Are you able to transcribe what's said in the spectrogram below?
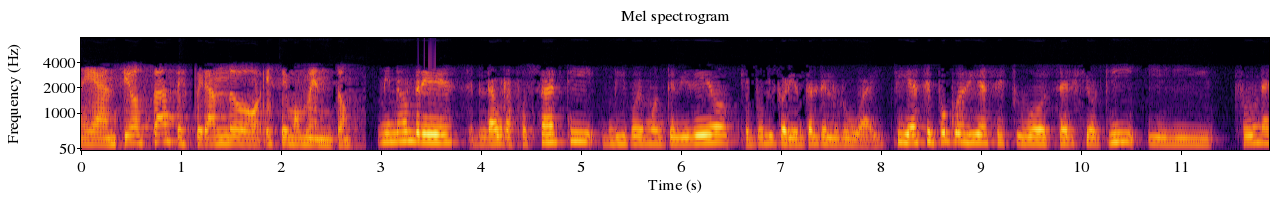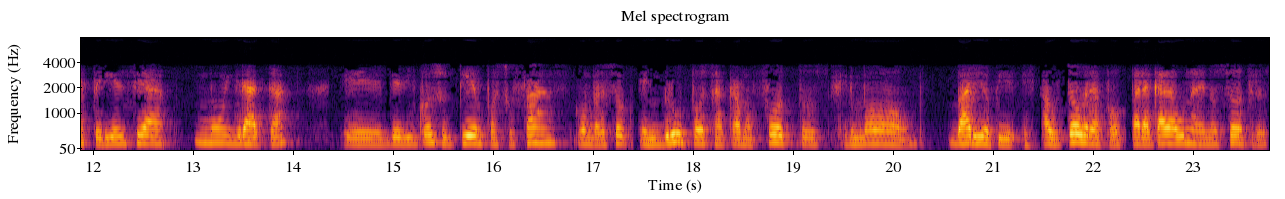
eh, ansiosas, esperando ese momento. Mi nombre es Laura Fossati, vivo en Montevideo, República Oriental del Uruguay. Sí, hace pocos días estuvo Sergio aquí y fue una experiencia muy grata. Eh, dedicó su tiempo a sus fans, conversó en grupos, sacamos fotos, firmó varios autógrafos para cada una de nosotros.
